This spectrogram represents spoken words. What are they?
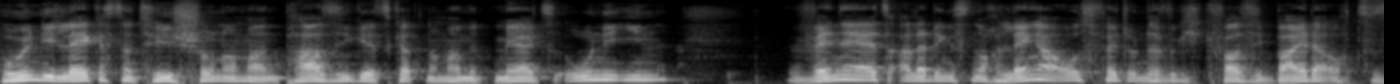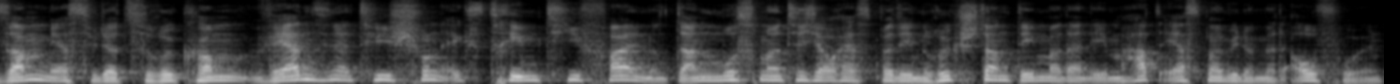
holen die Lakers natürlich schon nochmal ein paar Siege, jetzt gerade nochmal mit mehr als ohne ihn. Wenn er jetzt allerdings noch länger ausfällt und da wirklich quasi beide auch zusammen erst wieder zurückkommen, werden sie natürlich schon extrem tief fallen. Und dann muss man natürlich auch erstmal den Rückstand, den man dann eben hat, erstmal wieder mit aufholen.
